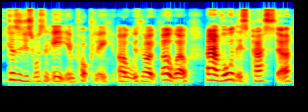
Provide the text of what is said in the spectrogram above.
Because I just wasn't eating properly. I was like, oh, well, I have all this pasta.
